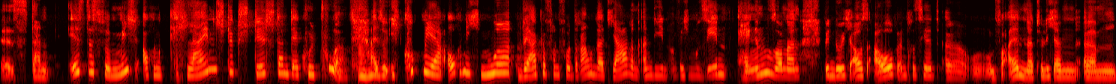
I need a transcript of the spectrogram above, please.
ist, dann ist es für mich auch ein kleines Stück Stillstand der Kultur. Mhm. Also ich gucke mir ja auch nicht nur Werke von vor 300 Jahren an, die in irgendwelchen Museen hängen, sondern bin durchaus auch interessiert äh, und vor allem natürlich an, ähm,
